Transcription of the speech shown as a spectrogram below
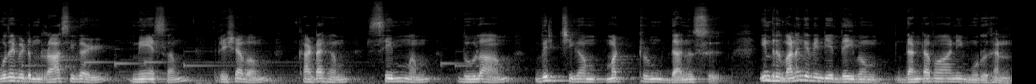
உதவிடும் ராசிகள் மேசம் ரிஷபம் கடகம் சிம்மம் துலாம் விருச்சிகம் மற்றும் தனுசு. இன்று வணங்க வேண்டிய தெய்வம் தண்டபாணி முருகன்.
